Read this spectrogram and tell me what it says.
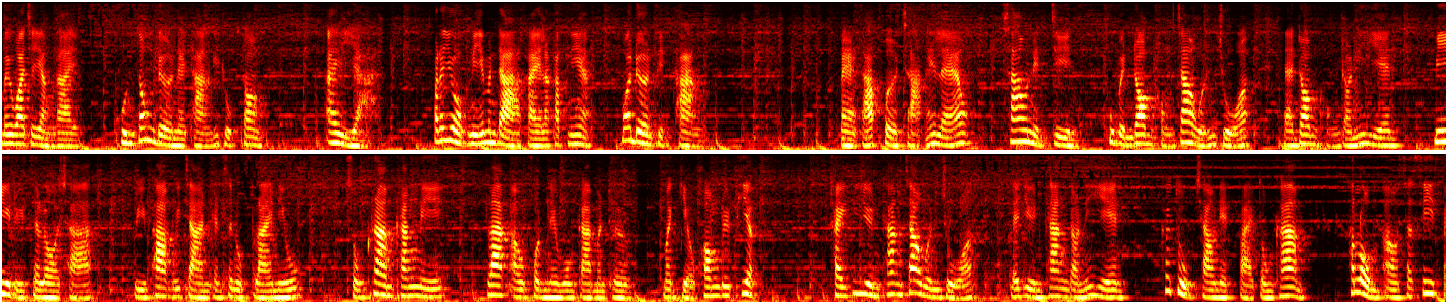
ไม่ว่าจะอย่างไร คุณต้องเดินในทางที่ถูกต้อง ไอ้ยาประโยคนี้มันด่าใครล่ะครับเนี่ย ว่าเดินผิดทาง แม่ทัพเปิดฉากให้แล้วชาวเน็ตจีน ผู้เป็นด้อมของเจ้าหวนจัว และด้อมของดอนนี่เยน มีหรือจะรอช้า วิพากษ์วิจารณ์กันสนุกปลายนิ้ว สงครามครั้งนี้ ลากเอาคนในวงการบันเทิง มาเกี่ยวข้องด้วยเพียบ ใครที่ยืนข้างเจ้าหวนจัว และยืนข้างดอนนี่เยน ก็ถูกชาวเน็ตฝ่ายตรงข้าม ถล่มเอาซะซีดไป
